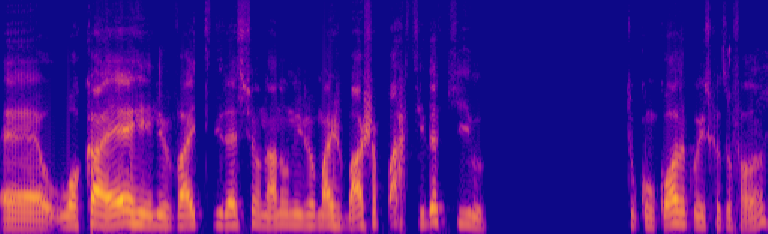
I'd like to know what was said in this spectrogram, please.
é, o OKR ele vai te direcionar num nível mais baixo a partir daquilo. Tu concorda com isso que eu tô falando?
